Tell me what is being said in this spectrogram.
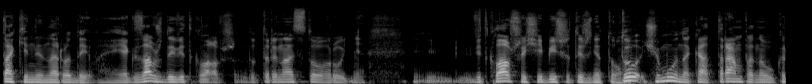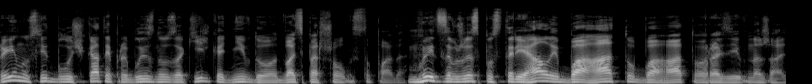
так і не народив, як завжди відклавши до 13 грудня, відклавши ще більше тижня тому. То чому накат Трампа на Україну слід було чекати приблизно за кілька днів до 21 листопада? Ми це вже спостерігали багато багато разів. На жаль.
